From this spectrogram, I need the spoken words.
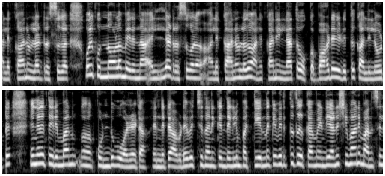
അലക്കാനുള്ള ഡ്രസ്സുകൾ ഒരു കുന്നോളം വരുന്ന എല്ലാ ഡ്രസ്സുകളും അലക്കാനുള്ളതും അലക്കാനില്ലാത്തതും ഒക്കെ പാടെ എടുത്ത് കല്ലിലോട്ട് ഇങ്ങനെ തിരുമ്പാൻ കൊണ്ടുപോകണം കേട്ടോ. എന്നിട്ട് അവിടെ വെച്ച് തനിക്ക് എന്തെങ്കിലും പറ്റിയെന്നൊക്കെ വരുത്തി തീർക്കാൻ വേണ്ടിയാണ് ശിവാനി മനസ്സിൽ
